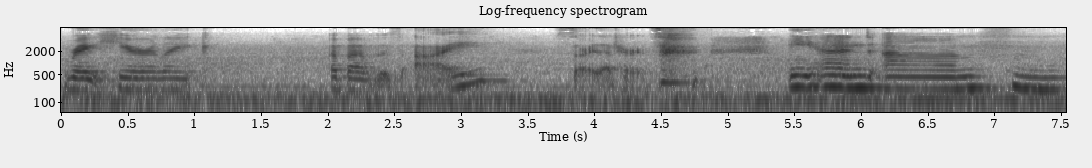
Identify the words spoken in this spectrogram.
right here, like above this eye. Sorry, that hurts. and um, hmm,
